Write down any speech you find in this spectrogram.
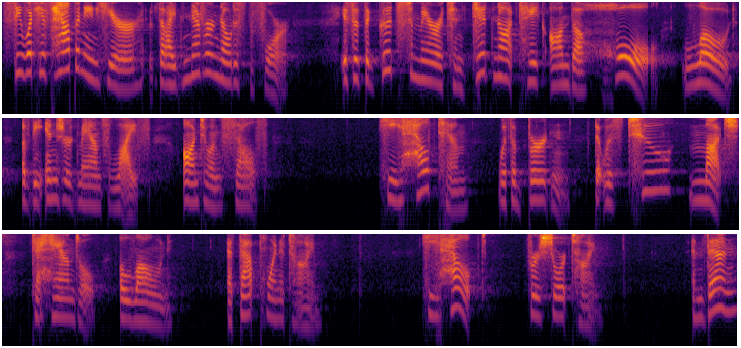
See, what is happening here that I'd never noticed before is that the Good Samaritan did not take on the whole load of the injured man's life onto himself. He helped him with a burden that was too much to handle alone at that point of time. He helped for a short time, and then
